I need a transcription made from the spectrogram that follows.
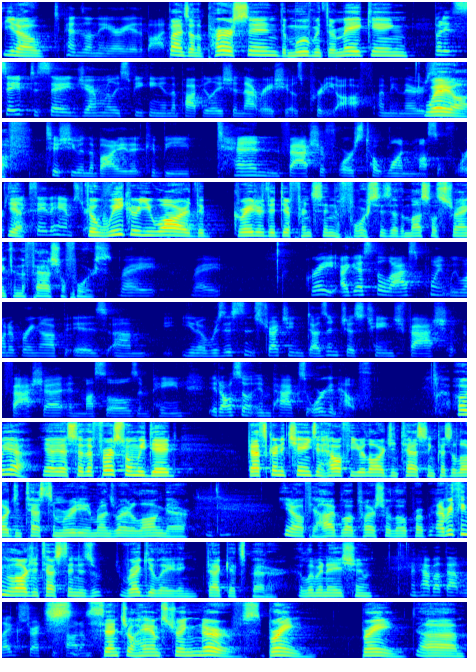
you know, Depends on the area of the body. depends on the person, the movement they're making, But it's safe to say, generally speaking, in the population, that ratio is pretty off. I mean, there's way off. tissue in the body that could be 10 fascia force to one muscle force. Yeah. Like, say, the hamstring. The weaker you are, the greater the difference in the forces of the muscle strength and the fascial force. Right, right. Great. I guess the last point we want to bring up is, um, you know, resistance stretching doesn't just change fascia, fascia and muscles and pain. It also impacts organ health. Oh yeah, yeah, yeah. So the first one we did, that's going to change the health of your large intestine because the large intestine meridian runs right along there. You know, if you have high blood pressure, low blood, everything the large intestine is regulating, that gets better. Elimination. And how about that leg stretch you taught him? Central hamstring nerves, brain, brain. Um,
